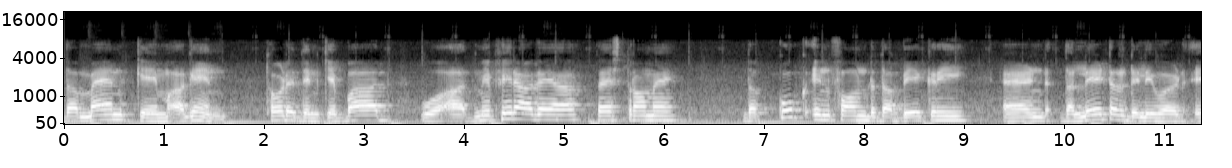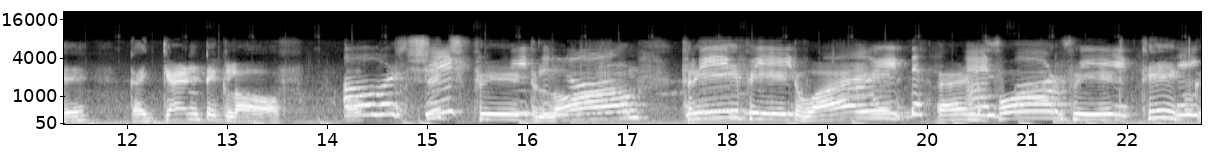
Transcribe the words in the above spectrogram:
the man came again थोड़े दिन के बाद वो आदमी फिर आ गया रेस्तरों में। The cook informed the bakery and the latter delivered a gigantic loaf Over six feet long, three feet wide, and four feet thick.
